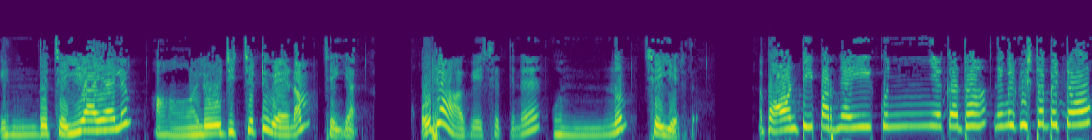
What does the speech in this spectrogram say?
എന്ത് ചെയ്യായാലും ആലോചിച്ചിട്ട് വേണം ചെയ്യാൻ. ഒരാവേശത്തിന് ഒന്നും ചെയ്യരുത്. അപ്പൊ ആണ്ടി പറഞ്ഞ ഈ കുഞ്ഞ കഥ നിങ്ങൾക്ക് ഇഷ്ടപ്പെട്ടോ?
